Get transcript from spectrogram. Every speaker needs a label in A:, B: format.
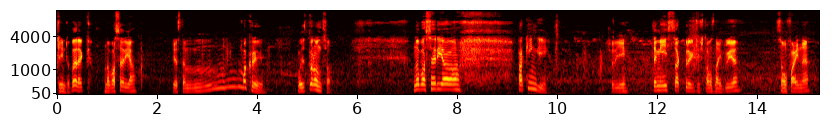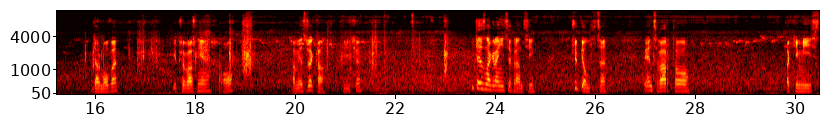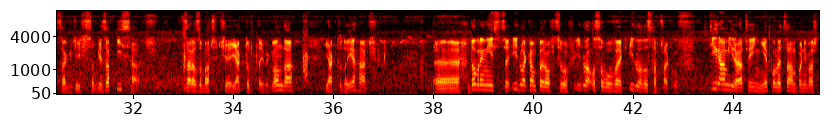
A: Dzień doberek, nowa seria. Jestem mokry, bo jest gorąco. Nowa seria parkingi, czyli te miejsca, które gdzieś tam znajduję, są fajne, darmowe i przeważnie, o, tam jest rzeka, widzicie? I to jest na granicy Francji, przy piątce, więc warto takie miejsca gdzieś sobie zapisać. Zaraz zobaczycie jak to tutaj wygląda, jak tu dojechać. E, dobre miejsce i dla kamperowców, i dla osobówek, i dla dostawczaków. Tirami raczej nie polecam, ponieważ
